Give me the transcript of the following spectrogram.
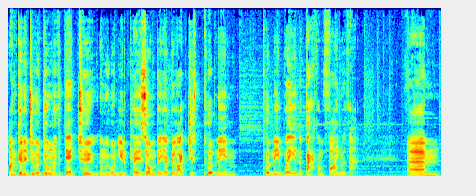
I'm going to do a Dawn of the Dead 2 and we want you to play a zombie. I'd be like, just put me in, put me way in the back. I'm fine with that. Um,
